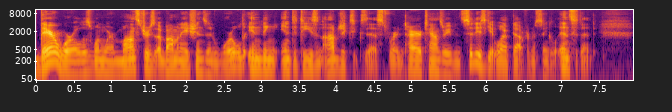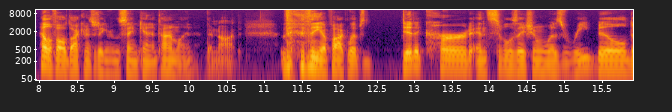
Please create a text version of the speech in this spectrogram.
their world is one where monsters, abominations, and world ending entities and objects exist, where entire towns or even cities get wiped out from a single incident. Hell, if all documents are taken from the same canon timeline, they're not. the apocalypse did occur and civilization was rebuilt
